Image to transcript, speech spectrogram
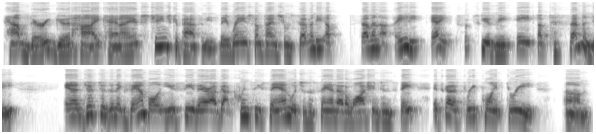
have very good high cation exchange capacities. They range sometimes from 70 up 7 80 8 excuse me 8 up to 70 and just as an example you see there I've got Quincy sand which is a sand out of Washington state it's got a 3.3 um,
